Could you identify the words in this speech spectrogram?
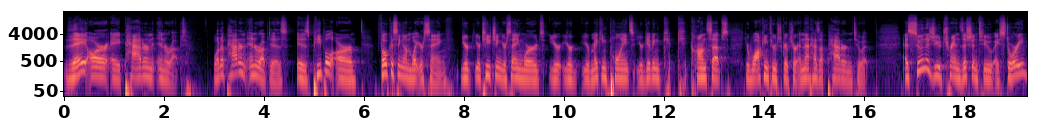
They are a pattern interrupt. What a pattern interrupt is is people are focusing on what you're saying. You're you're teaching, you're saying words, you're you're you're making points, you're giving c- concepts, you're walking through scripture and that has a pattern to it. as soon as you transition to a story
